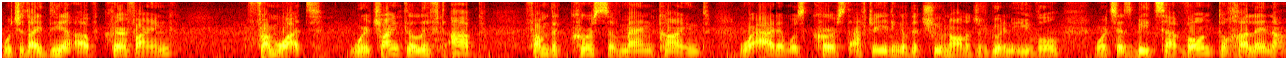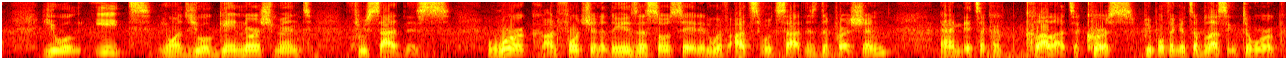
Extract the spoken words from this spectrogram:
which is the idea of clarifying, from what? We're trying to lift up from the curse of mankind, where Adam was cursed after eating of the tree of knowledge of good and evil, where it says, "Bitzavon tochalena," you will eat, you will, you will gain nourishment through sadness work, unfortunately, is associated with atzvut, sadness, depression, and it's like a klala, it's a curse. People think it's a blessing to work,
